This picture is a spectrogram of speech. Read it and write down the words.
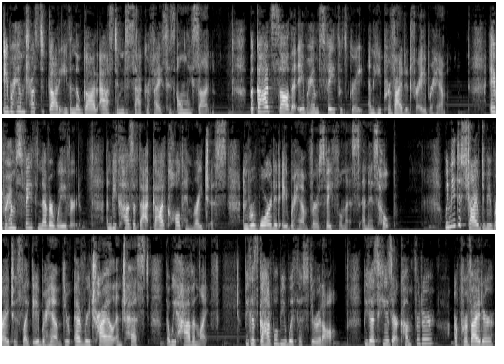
Abraham trusted God even though God asked him to sacrifice his only son. But God saw that Abraham's faith was great and he provided for Abraham. Abraham's faith never wavered, and because of that, God called him righteous and rewarded Abraham for his faithfulness and his hope. We need to strive to be righteous like Abraham through every trial and test that we have in life, because God will be with us through it all, because He is our comforter, our provider,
